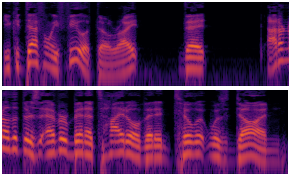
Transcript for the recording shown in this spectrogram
You could definitely feel it, though, right? That I don't know that there's ever been a title that until it was done,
